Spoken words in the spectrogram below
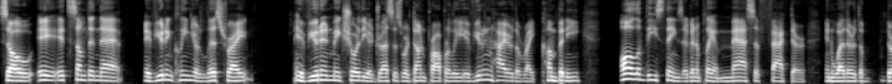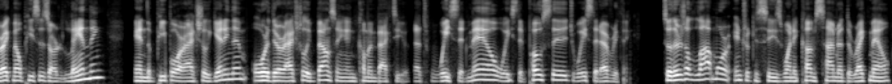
So it, it's something that if you didn't clean your list right, if you didn't make sure the addresses were done properly, if you didn't hire the right company, all of these things are going to play a massive factor in whether the direct mail pieces are landing and the people are actually getting them or they're actually bouncing and coming back to you. That's wasted mail, wasted postage, wasted everything. So there's a lot more intricacies when it comes time to direct mail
